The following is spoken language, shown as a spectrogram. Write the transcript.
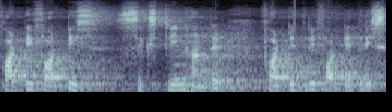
40 40 is 1600 43 43 is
